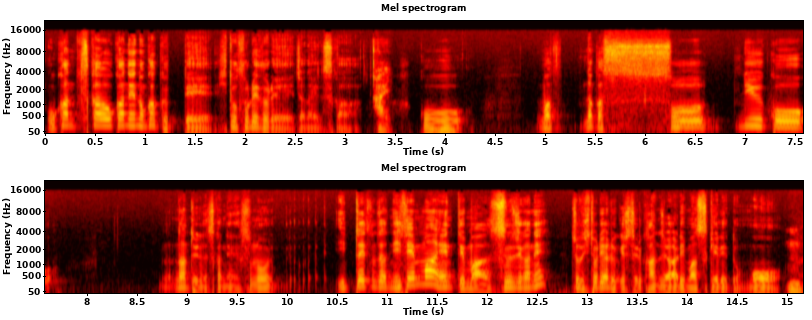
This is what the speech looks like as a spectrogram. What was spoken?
お金、使うお金の額って人それぞれじゃないですか。はい。こう、まあ、なんか、そういう、こう、なんていうんですかね、その、一体その2000万円ってまあ数字がね、ちょっと一人歩きしてる感じはありますけれども、うん、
